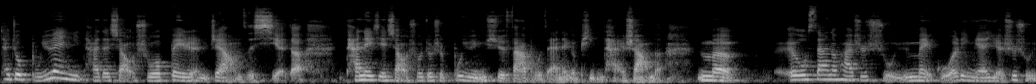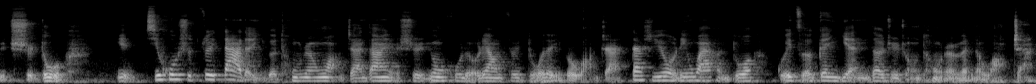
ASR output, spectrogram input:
他就不愿意他的小说被人这样子写的，他那些小说就是不允许发布在那个平台上的。那么 A O 三的话是属于美国里面也是属于尺度也几乎是最大的一个同人网站，当然也是用户流量最多的一个网站。但是也有另外很多规则更严的这种同人文的网站。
